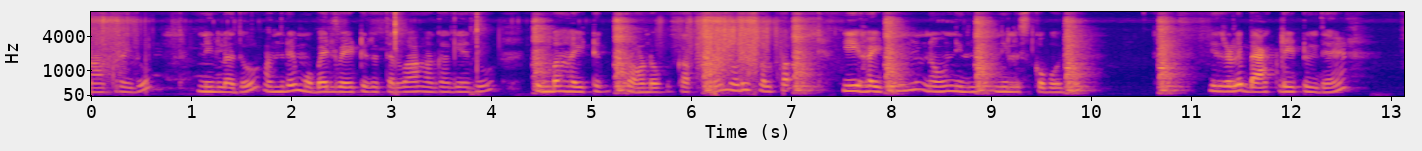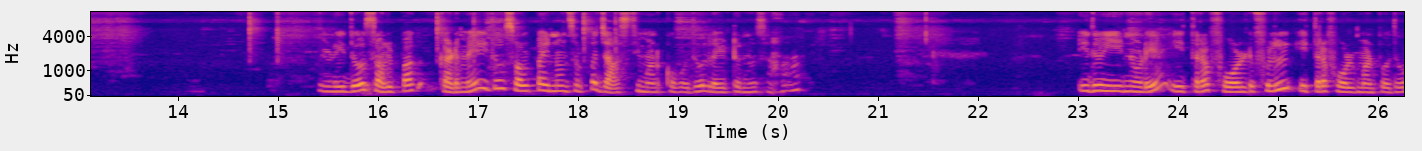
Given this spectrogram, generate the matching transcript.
ಮಾತ್ರ ಇದು ನಿಲ್ಲೋದು. ಅಂದರೆ ಮೊಬೈಲ್ ವೆಯ್ಟ್ ಇರುತ್ತಲ್ವ, ಹಾಗಾಗಿ ಅದು ತುಂಬ ಹೈಟಿಗೆ ತೊಗೊಂಡೋಗೋಕ್ಕಾಗ್ತದೆ ನೋಡಿ, ಸ್ವಲ್ಪ ಈ ಹೈಟಿಗೆ ನಾವು ನಿಲ್, ನಿಲ್ಲಿಸ್ಕೋಬೋದು. ಇದರಲ್ಲಿ ಬ್ಯಾಕ್ ಲೈಟು ಇದೆ. ಇದು ಸ್ವಲ್ಪ ಕಡಿಮೆ, ಇದು ಸ್ವಲ್ಪ ಇನ್ನೊಂದು ಸ್ವಲ್ಪ ಜಾಸ್ತಿ ಮಾಡ್ಕೋಬೋದು ಲೈಟನ್ನು ಸಹ. ಇದು ಈ ನೋಡಿ, ಈ ಥರ ಫೋಲ್ಡ್ ಫುಲ್ ಈ ಥರ ಫೋಲ್ಡ್ ಮಾಡ್ಬೋದು.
